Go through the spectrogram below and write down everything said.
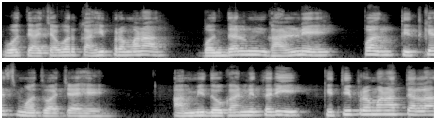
व त्याच्यावर काही प्रमाणात बंधन घालणे पण तितकेच महत्त्वाचे आहे. आम्ही दोघांनी तरी किती प्रमाणात त्याला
